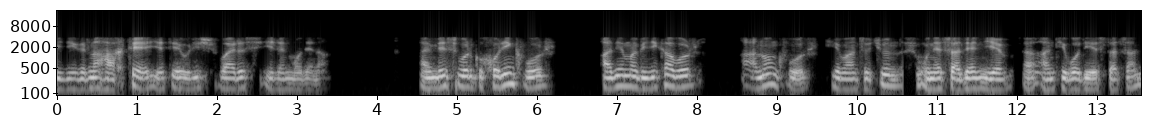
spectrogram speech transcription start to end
պիտի գնա հաղթե եթե ուրիշ վիրուս իրեն մոդենա այնպես որ գխորինք որ ադեմը պիտի կա որ անոնք որ հիվանդություն ունեցած են եւ անտիբոդի ստացան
